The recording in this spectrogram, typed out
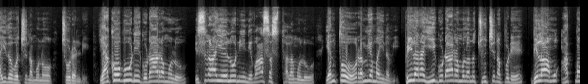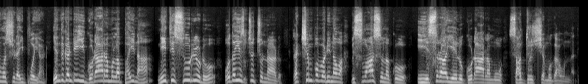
ఐదవ వచనమును చూడండి. యాకోబు నీ గుడారములు ఇస్రాయేలు నీ నివాస స్థలములు ఎంతో రమ్యమైనవి. ప్రియులన ఈ గుడారములను చూచినప్పుడే బిలాము ఆత్మవశుడైపోయాడు. ఎందుకంటే ఈ గుడారముల పైన నీతి సూర్యుడు ఉదయించుచున్నాడు. రక్షింపబడిన విశ్వాసులకు ఈ ఇస్రాయేలు గుడారము సాదృశ్యముగా ఉన్నది.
